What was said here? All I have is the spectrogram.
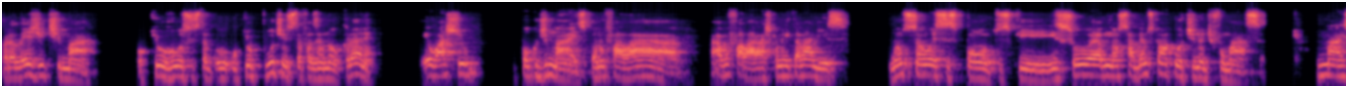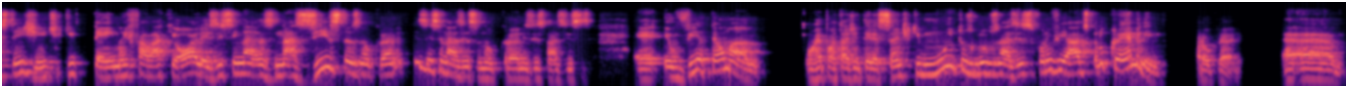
para legitimar o que o russo está, o que o Putin está fazendo na Ucrânia, eu acho um pouco demais, para não falar, ah, vou falar, acho que é meio canalice. Não são esses pontos que isso é, nós sabemos que é uma cortina de fumaça. Mas tem gente que teima em falar que, olha, existem nazistas na Ucrânia. Existem nazistas na Ucrânia, existem nazistas. É, eu vi até uma, uma reportagem interessante que muitos grupos nazistas foram enviados pelo Kremlin para a Ucrânia. É, é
